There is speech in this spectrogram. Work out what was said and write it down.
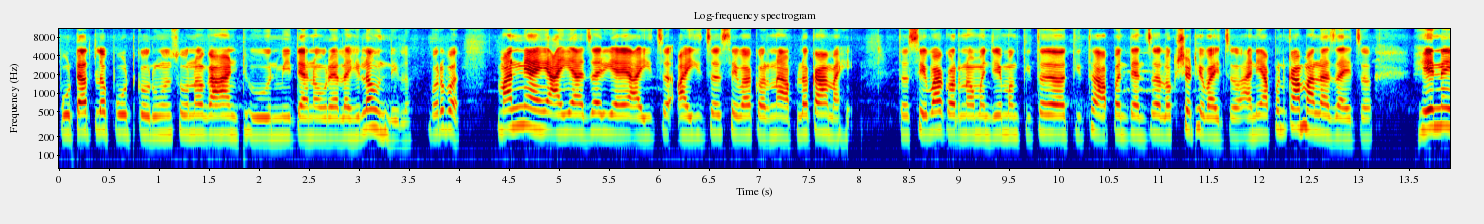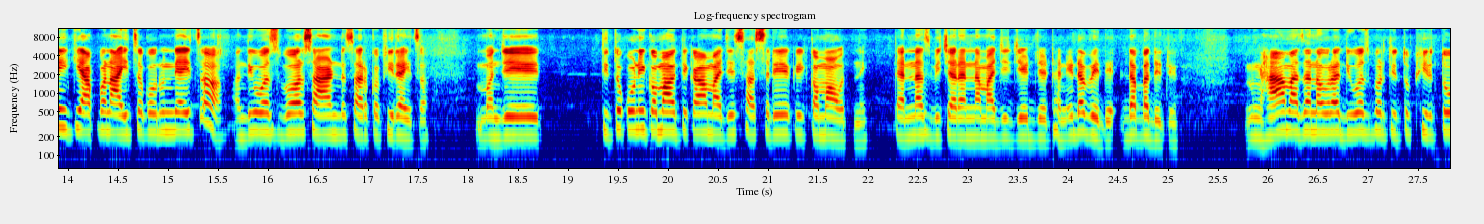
पोटातलं पोट करून सोनं गहाण ठेवून मी त्या नवऱ्याला हे लावून दिलं. बरोबर? मान्य आहे आई आजारी आहे आईचं आईचं सेवा करणं आपलं काम आहे. तर सेवा करणं म्हणजे मग तिथं तिथं आपण त्यांचं लक्ष ठेवायचं आणि आपण कामाला जायचं. हे नाही की आपण आईचं करून द्यायचं आणि दिवसभर सांडसारखं फिरायचं. म्हणजे तिथं कोणी कमावते का? माझे सासरे काही कमावत नाही. त्यांनाच बिचाऱ्यांना माझी जेठ जेठानी डबे दे डबा देते. हा माझा नवरा दिवसभर तिथं फिरतो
